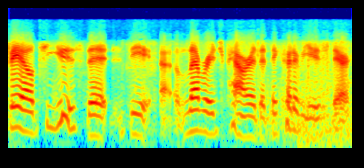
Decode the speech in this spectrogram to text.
failed to use the the uh, leverage power that they could have used there.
